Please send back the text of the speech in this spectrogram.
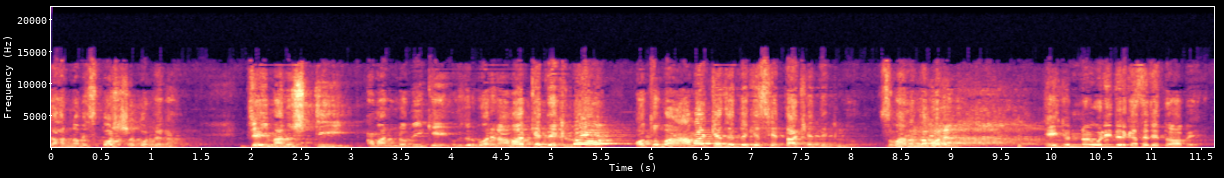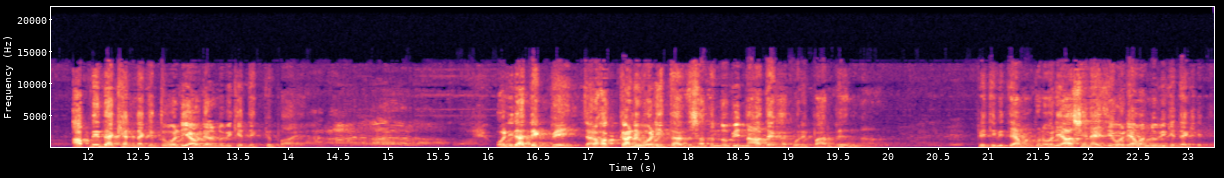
জাহান্নাম স্পর্শ করবে না। যেই মানুষটি আমার নবীকে, হুজুর বলেন, আমাকে দেখল অথবা আমাকে যে দেখেছে, তাকে দেখল। সুবহানাল্লাহ বলেন। এই জন্য অলিদের কাছে যেতে হবে। আপনি দেখেন না, কিন্তু অলিয়া নবীকে দেখতে পায়। অলিরা দেখবে, যারা হক্কানি অলি তাদের সাথে নবী না দেখা করে পারবেন না। পৃথিবীতে এমন কোন অলি আসে নাই যে অলি আমার নবীকে দেখেনি।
